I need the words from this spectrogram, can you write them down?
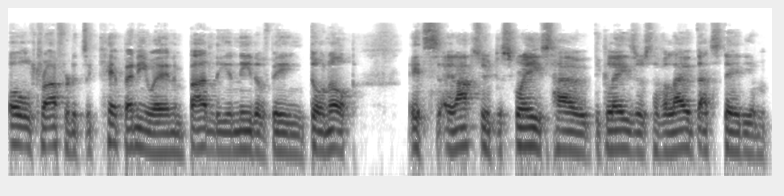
Old Trafford. It's a kip anyway, and badly in need of being done up. It's an absolute disgrace how the Glazers have allowed that stadium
